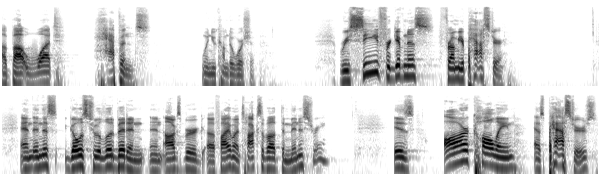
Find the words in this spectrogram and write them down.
about what happens when you come to worship. Receive forgiveness from your pastor. And, and this goes to a little bit in, in Augsburg uh, 5 when it talks about the ministry. Is our calling as pastors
